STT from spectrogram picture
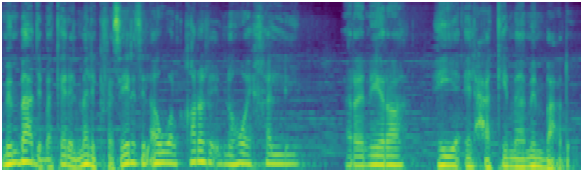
من بعد ما كان الملك فاسيريس الأول قرر ان هو يخلي رانيرا هي الحاكمة من بعده.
